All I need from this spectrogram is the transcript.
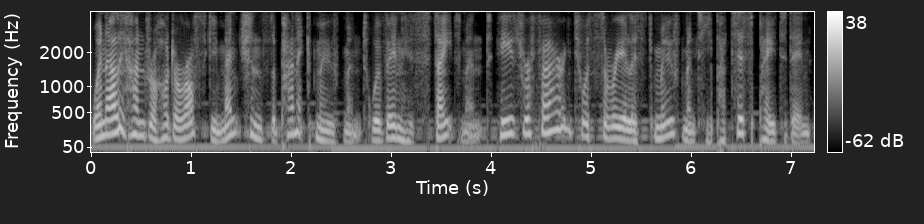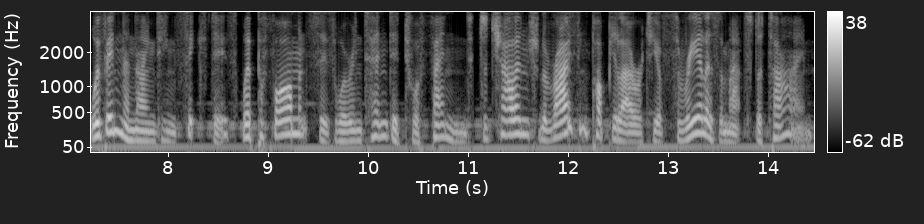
When Alejandro Jodorowsky mentions the panic movement within his statement, he is referring to a surrealist movement he participated in within the 1960s, where performances were intended to offend, to challenge the rising popularity of surrealism at the time.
